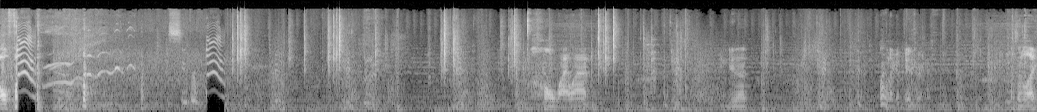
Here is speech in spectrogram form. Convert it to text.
Oh, f- Super f- Oh, my lad. Do that. I'm like a bitch right now. As in, like,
